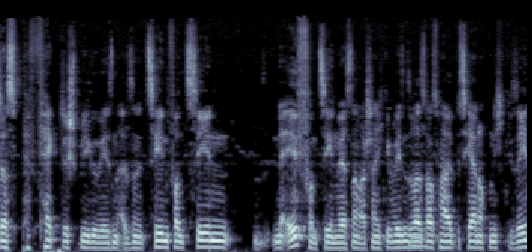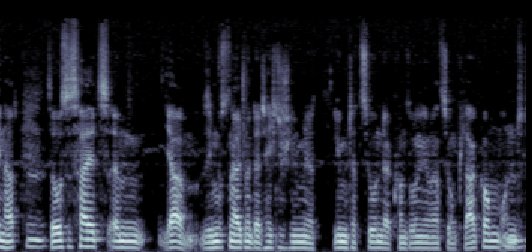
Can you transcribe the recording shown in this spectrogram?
das perfekte Spiel gewesen. Also eine 10 von 10, eine 11 von 10 wäre es dann wahrscheinlich gewesen. Sowas, Mhm. was man halt bisher noch nicht gesehen hat. Hm. So ist es halt, ähm, ja, sie mussten halt mit der technischen Limi- Limitation der Konsolengeneration klarkommen und Mhm.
